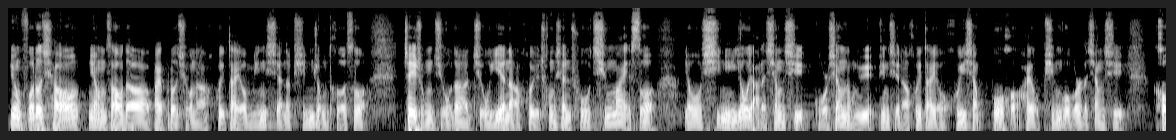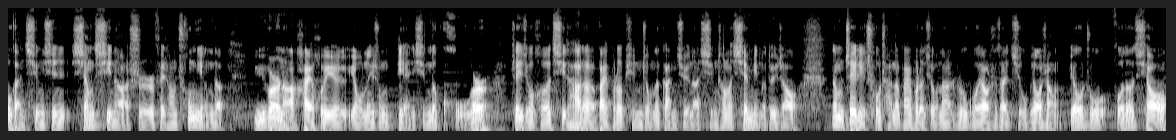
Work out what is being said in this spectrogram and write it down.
用佛得桥酿造的白葡萄酒呢，会带有明显的品种特色，这种酒的酒液呢会呈现出青麦色，有细腻优雅的香气，果香浓郁，并且呢会带有茴香、薄荷还有苹果味的香气，口感清新，香气呢是非常充盈的。余味呢，还会有那种典型的苦味儿，这就和其他的白葡萄品种的感觉呢，形成了鲜明的对照。那么这里出产的白葡萄酒呢，如果要是在酒标上标注佛得桥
